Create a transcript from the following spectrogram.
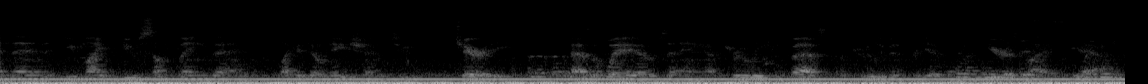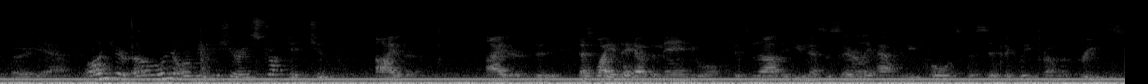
and then you might do something then like a donation to charity Uh, as a way of saying I've truly confessed your own or because you're instructed to? Either. Either. That's why they have the manual. It's not that you necessarily have to be told specifically from a priest.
